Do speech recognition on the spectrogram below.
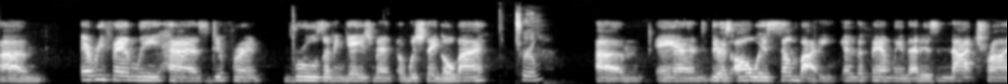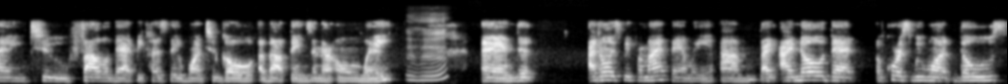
Um, every family has different rules of engagement of which they go by. True. Um, and there's always somebody in the family that is not trying to follow that because they want to go about things in their own way. Mm-hmm. And I can only speak for my family. Um, like I know that, of course, we want those,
